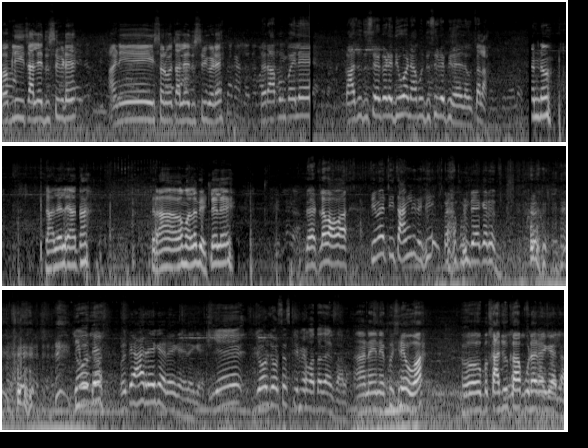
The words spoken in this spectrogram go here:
पब्लिक चालले दुसरीकडे आणि सर्व चालले दुसरीकडे. तर आपण पहिले काजू दुसरीकडे देऊ आणि आपण दुसरीकडे फिरायला जाऊ. चला. मित्रांनो झालेलं आहे आता. तर मला भेटलेलं आहे. भेटलं बाबा. ती माहिती ती चांगली तशी पण आपण बॅ करत बोलते बोलते हा रे गे रे गे रे गे ये जोर जोर से स्कीम में बता जाए साला हा नाही नाही खुश नाही हुआ हो काजू का पुढा रे गया था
